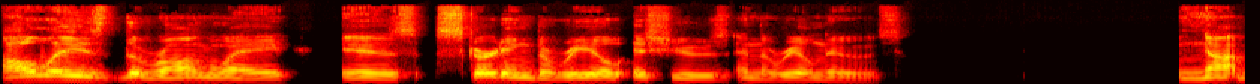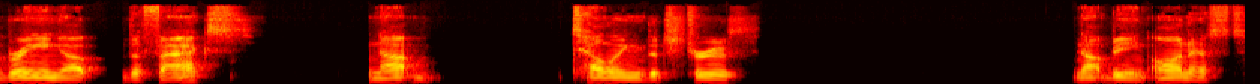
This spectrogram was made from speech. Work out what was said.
Always the wrong way is skirting the real issues and the real news, not bringing up the facts, not telling the truth, not being honest,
